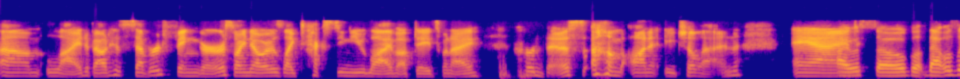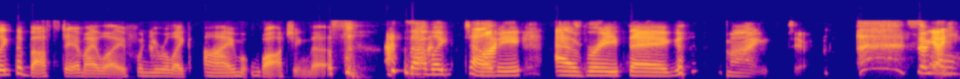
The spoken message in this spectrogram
um, lied about his severed finger. So I know I was like texting you live updates when I heard this um, on HLN. And I was so glad. That was like the best day of my life when you were like, I'm watching this. that like tell me everything. Mine too. so yeah, he oh.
